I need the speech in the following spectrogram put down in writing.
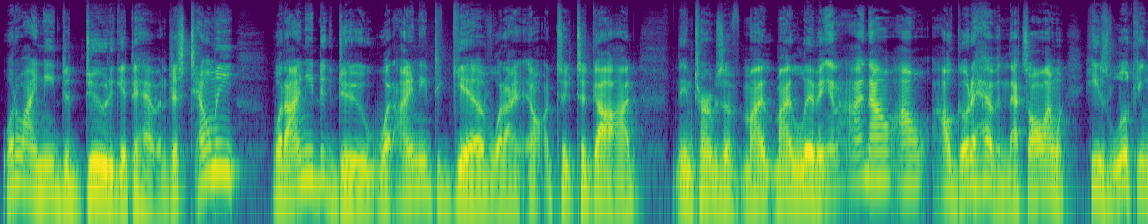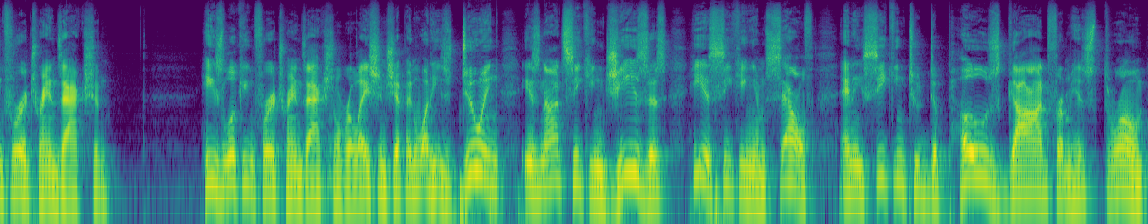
What do I need to do to get to heaven? Just tell me what I need to do, what I need to give, what I uh, to, to God in terms of my my living, and I now I'll I'll go to heaven. That's all I want. He's looking for a transaction. He's looking for a transactional relationship, and what he's doing is not seeking Jesus, he is seeking himself, and he's seeking to depose God from his throne.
